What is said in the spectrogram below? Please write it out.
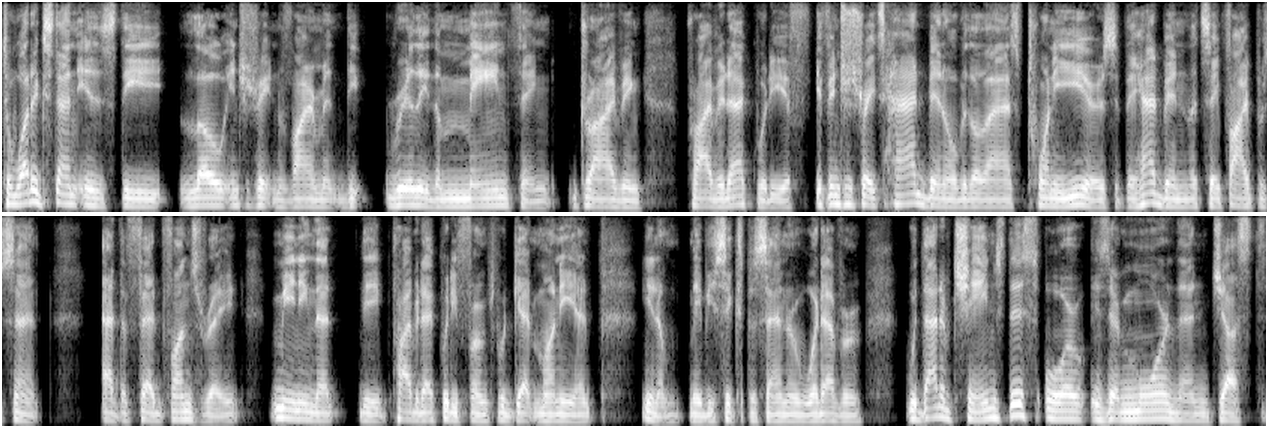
to what extent is the low interest rate environment the really the main thing driving private equity if if interest rates had been over the last 20 years if they had been let's say 5% at the fed funds rate meaning that the private equity firms would get money at you know maybe 6% or whatever. Would that have changed this or is there more than just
